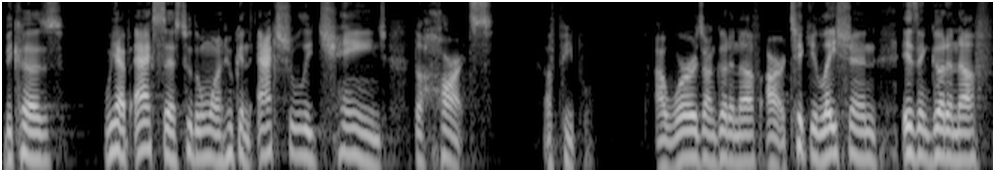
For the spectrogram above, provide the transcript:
Because we have access to the one who can actually change the hearts of people. Our words aren't good enough, our articulation isn't good enough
